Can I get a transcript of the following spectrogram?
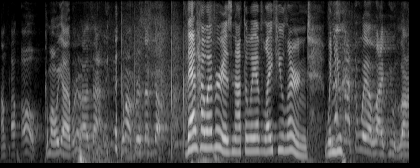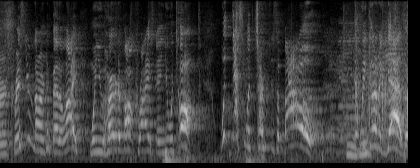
I'm, I'm, oh, come on, we got we're out of time. Come on, Chris, let's go. That, however, is not the way of life you learned. When That's you not the way of life you learned, Chris. You learned a better life when you heard about Christ and you were taught. What, that's what church is about. And we're gonna gather.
